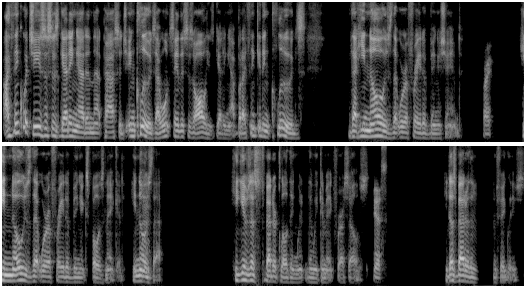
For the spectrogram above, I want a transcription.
I think what Jesus is getting at in that passage includes, I won't say this is all he's getting at, but I think it includes that he knows that we're afraid of being ashamed. Right. He knows that we're afraid of being exposed naked. He knows mm. that. He gives us better clothing than we can make for ourselves. Yes. He does better than fig leaves.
